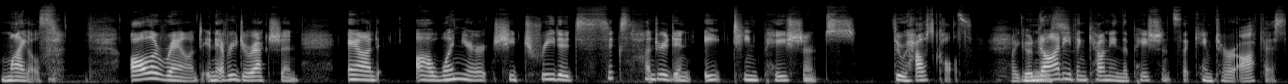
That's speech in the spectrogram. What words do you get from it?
miles all around in every direction. And uh, one year, she treated 618 patients through house calls. Not even counting the patients that came to her office.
